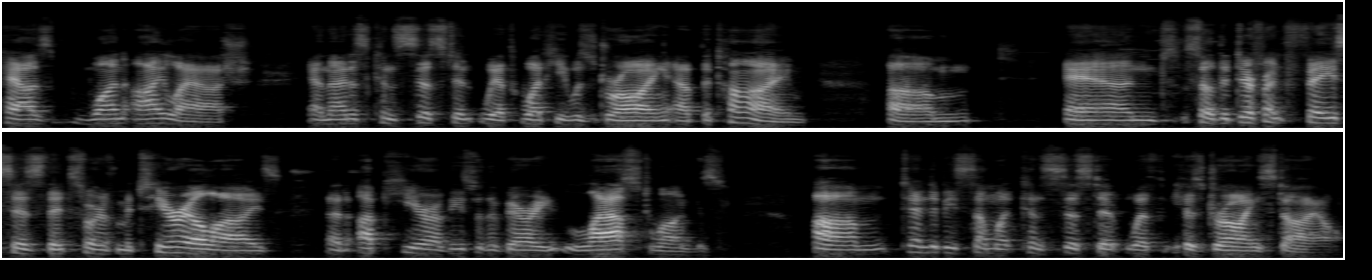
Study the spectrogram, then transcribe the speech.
has one eyelash and that is consistent with what he was drawing at the time. Um, and so the different faces that sort of materialize, and up here, these are the very last ones, um, tend to be somewhat consistent with his drawing style.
